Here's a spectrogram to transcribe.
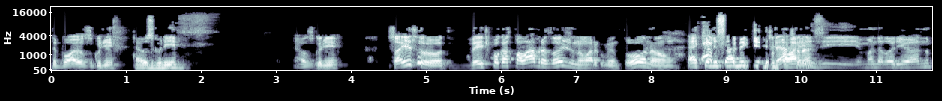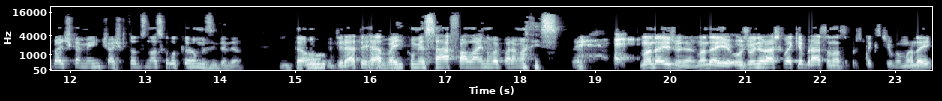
The Boys, os guri. É os guri. É os guri. Só isso, veio de poucas palavras hoje, não argumentou, não. É que ele sabe que The Direto, Boys né? e Mandaloriano praticamente acho que todos nós colocamos, entendeu? Então, direto e reto. Vai começar a falar e não vai parar mais. manda aí, Júnior, manda aí. O Júnior acho que vai quebrar essa nossa perspectiva, manda aí.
